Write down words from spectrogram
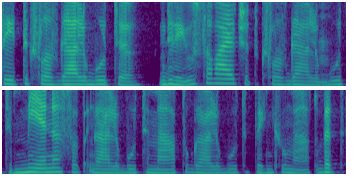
tai tikslas gali būti dviejų savaičių, tikslas gali mhm. būti mėnesio, gali būti metų, gali būti penkių metų. Bet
